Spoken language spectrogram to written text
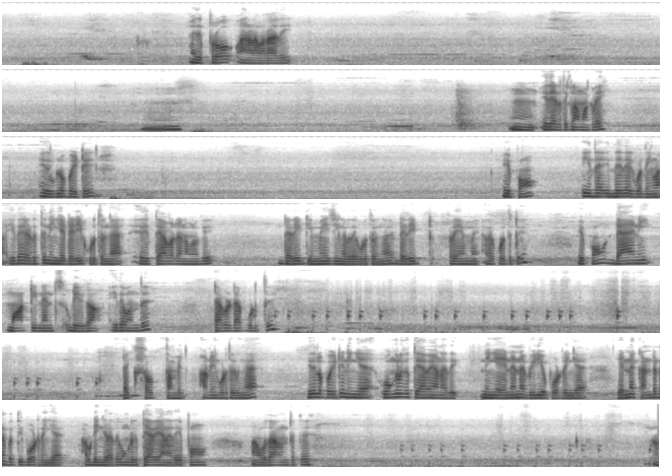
இது ப்ரோ அதனால் வராது. இதை எடுத்துக்கலாம் மக்களே. இது உள்ளே போயிட்டு. இப்போ இதை இந்த இதை பார்த்தீங்களா இதை எடுத்து நீங்கள் டெலிட் கொடுத்துருங்க. இது தேவையில்லை நம்மளுக்கு. டெலிட் இமேஜுங்கிறத கொடுத்துருங்க. டெலிட் ஃப்ரேமு அதை கொடுத்துட்டு இப்போ டேனி மார்டினன்ஸ் இப்படி இருக்கா இதை வந்து டேபிள் டேப் கொடுத்து டெக் சவுத் தமிழ் அப்படின்னு கொடுத்துக்கிடுங்க. இதில் போயிட்டு நீங்கள் உங்களுக்கு தேவையானது நீங்கள் என்னென்ன வீடியோ போடுறீங்க என்ன கண்டனை பற்றி போடுறீங்க அப்படிங்கிறது உங்களுக்கு தேவையானது. இப்போ உதாரணத்துக்கு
